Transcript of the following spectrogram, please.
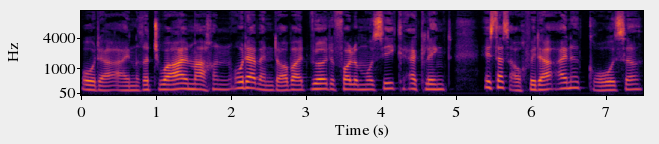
oder ein Ritual machen oder wenn dabei würdevolle Musik erklingt, ist das auch wieder eine große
